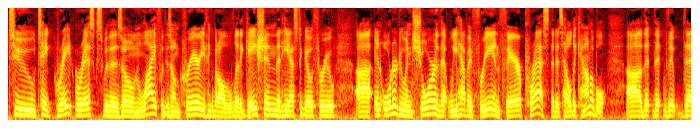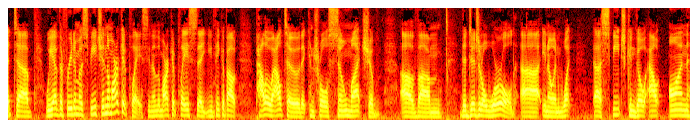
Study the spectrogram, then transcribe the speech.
to take great risks with his own life, with his own career. You think about all the litigation that he has to go through uh, in order to ensure that we have a free and fair press that is held accountable. Uh, that that that, that uh, we have the freedom of speech in the marketplace. You know, the marketplace that you think about Palo Alto that controls so much of of um, the digital world. Uh, you know, and what uh, speech can go out on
